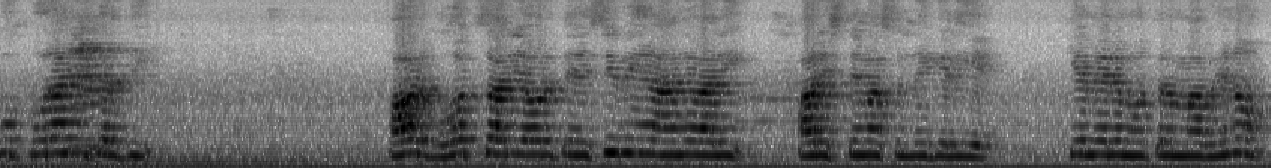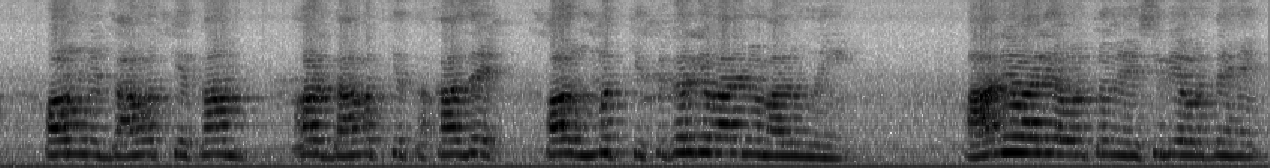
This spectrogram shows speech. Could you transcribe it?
को पूरा नहीं करती। और बहुत सारी औरतें ऐसी भी हैं आने वाली और इज्तेमा सुनने के लिए कि मेरे मोहतरम बहनों और उन्हें दावत के काम और दावत के तकाजे और उम्मत की फ़िक्र के बारे में मालूम नहीं। आने वाली औरतों में ऐसी भी औरतें हैं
